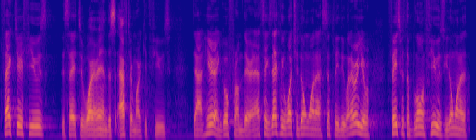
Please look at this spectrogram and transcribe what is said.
factory fuse, decided to wire in this aftermarket fuse down here and go from there. And that's exactly what you don't want to simply do. Whenever you're faced with a blown fuse, you don't want to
